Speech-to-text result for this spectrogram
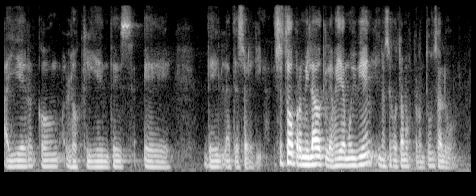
ayer con los clientes de la tesorería. Eso es todo por mi lado, que les vaya muy bien y nos encontramos pronto. Un saludo.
